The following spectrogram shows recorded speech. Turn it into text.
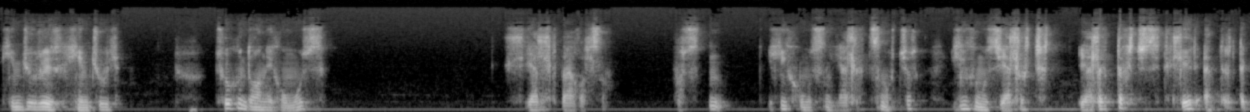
хэмжүүрээр хэмжүүл цөөхөн тооны хүмүүс ялалт байгуулсан. Бусад нь ихэнх хүмүүс нь ялагдсан учраас ихэнх хүмүүс ялагч ялагдагч сэтгэлээр амьдардаг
